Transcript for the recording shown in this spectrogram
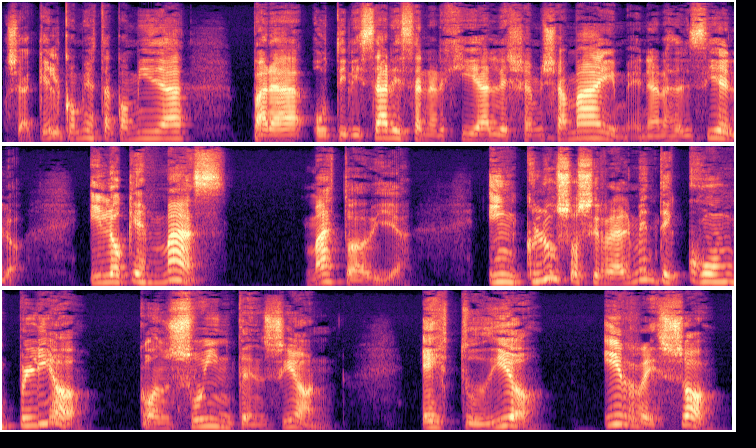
O sea, que él comió esta comida para utilizar esa energía Leshem Shamaim, en aras del cielo. Y lo que es más, más todavía, incluso si realmente cumplió con su intención, estudió y rezó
